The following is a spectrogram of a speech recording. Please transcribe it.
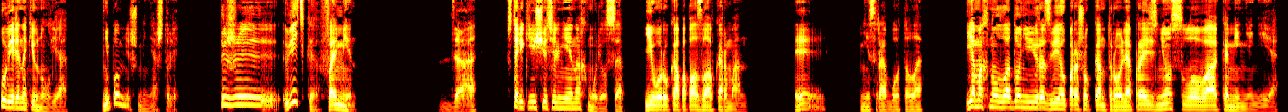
Уверенно кивнул я. «Не помнишь меня, что ли? Ты же Витька Фомин?» «Да». Старик еще сильнее нахмурился. Его рука поползла в карман. Эх, не сработало. Я махнул ладонью и развеял порошок контроля, произнес слово окаменение.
